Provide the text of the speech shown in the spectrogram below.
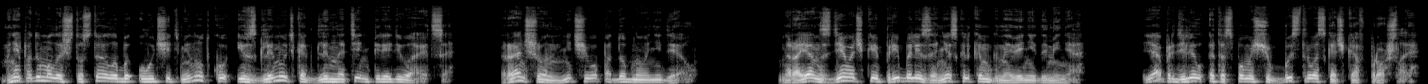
Мне подумалось, что стоило бы улучшить минутку и взглянуть, как длиннотень переодевается. Раньше он ничего подобного не делал. Нараян с девочкой прибыли за несколько мгновений до меня. Я определил это с помощью быстрого скачка в прошлое.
